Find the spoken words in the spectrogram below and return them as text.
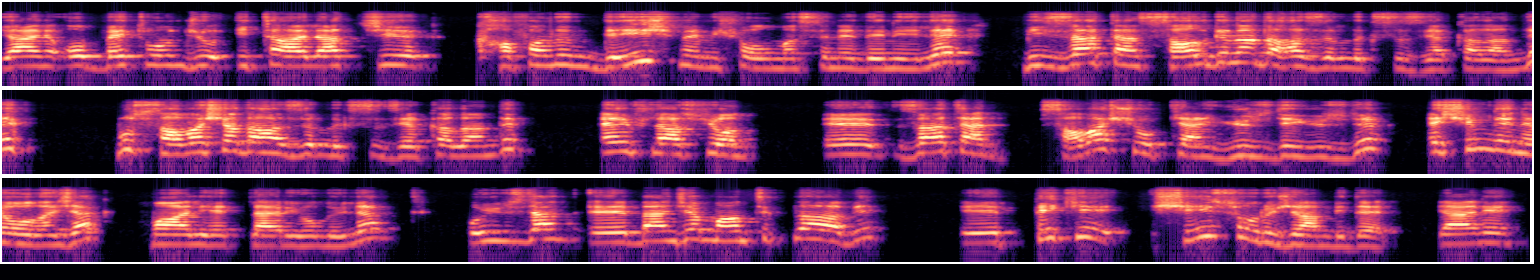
yani o betoncu, ithalatçı kafanın değişmemiş olması nedeniyle biz zaten salgına da hazırlıksız yakalandık. Bu savaşa da hazırlıksız yakalandık. Enflasyon e, zaten savaş yokken yüzde yüzdü. E şimdi ne olacak maliyetler yoluyla? O yüzden e, bence mantıklı abi. E, peki şeyi soracağım bir de. Yani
